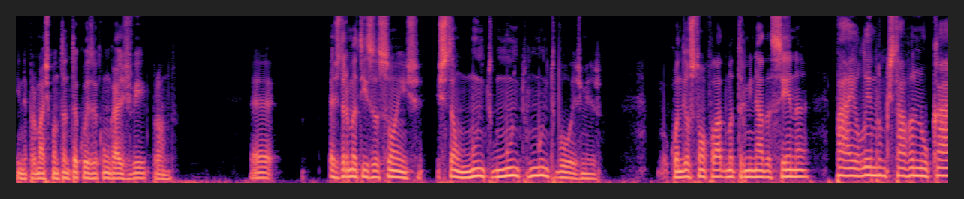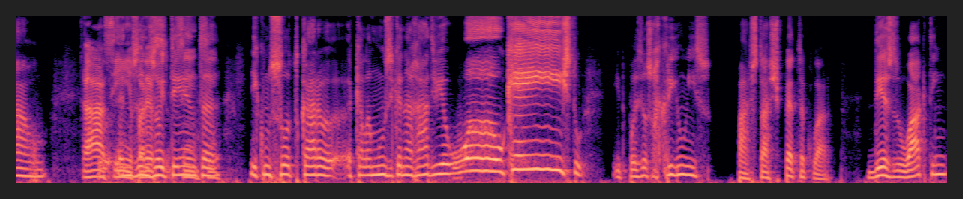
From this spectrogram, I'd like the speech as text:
Ainda para mais com tanta coisa que um gajo vê, pronto. Eh, as dramatizações estão muito, muito, muito boas mesmo. Quando eles estão a falar de uma determinada cena, pá, eu lembro-me que estava no carro Ah, sim, nos anos aparece- 80 sim, sim. e começou a tocar aquela música na rádio e eu, uau, o que é isto? E depois eles recriam isso. Pá, está espetacular. Desde o acting,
